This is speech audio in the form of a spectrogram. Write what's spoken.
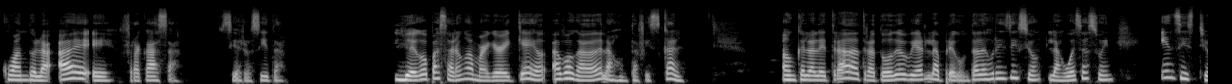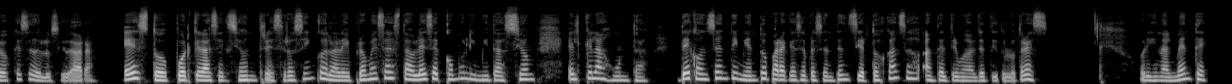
cuando la AEE e fracasa. Cierro cita. Luego pasaron a Margaret Gale, abogada de la Junta Fiscal. Aunque la letrada trató de obviar la pregunta de jurisdicción, la jueza Swain insistió que se delucidara. Esto porque la sección 305 de la ley promesa establece como limitación el que la Junta dé consentimiento para que se presenten ciertos casos ante el Tribunal de Título 3. Originalmente,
